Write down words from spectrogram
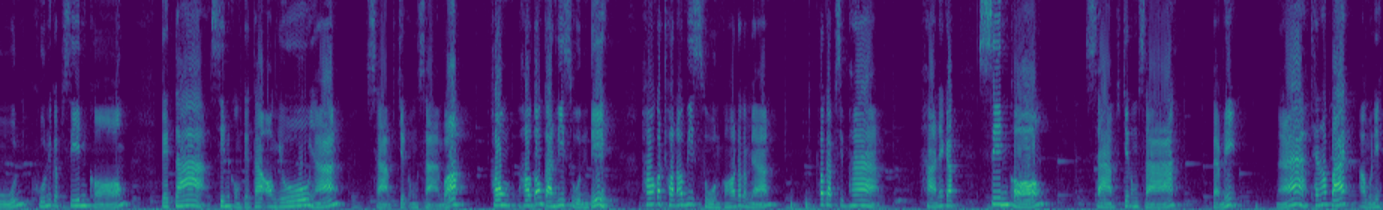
0คูณกับซินของเตต้าซินของเตต้าออกอยู่อย่าง37 องศาบ่เฮาเฮาต้องการ v 0ดิเฮาก็ทอนเอา v 0ของเฮาเท่ากับอย่างเท่ากับ 15 หารให้กับซินของ 37 องศา แบบนี้นะแทนเข้าไปเอาหมดนี้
